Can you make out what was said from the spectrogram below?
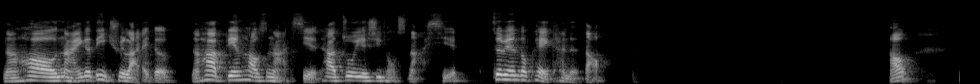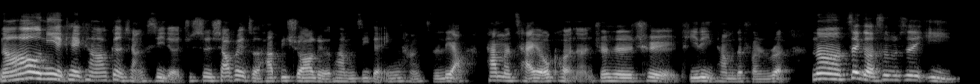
然后哪一个地区来的，然后他的编号是哪些，他的作业系统是哪些，这边都可以看得到。好。然后你也可以看到更详细的，就是消费者他必须要留他们自己的银行资料，他们才有可能就是去提领他们的分润。那这个是不是以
